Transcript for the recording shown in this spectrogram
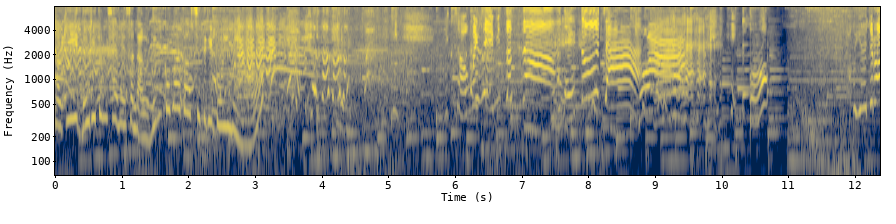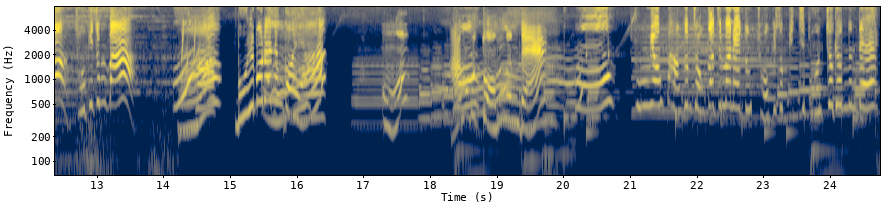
저기 놀이동산에서 나오는 꼬마 버스들이 보이네요. 정말 재밌었어. 내일 또 오자. 좋아. 어? 얘들아, 저기 좀 봐. 어? 뭘 보라는 거야? 어? 아무것도 없는데? 어? 분명 방금 전까지만 해도 저기서 빛이 번쩍였는데.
